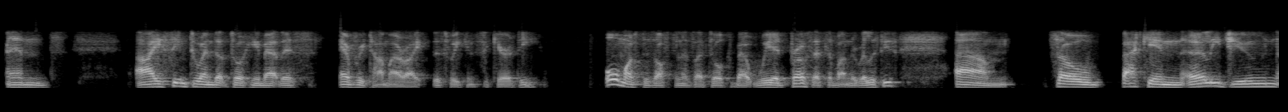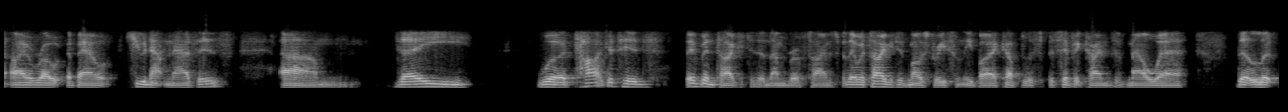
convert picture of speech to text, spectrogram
And I seem to end up talking about this every time I write This Week in Security, almost as often as I talk about weird processor vulnerabilities. Um, so back in early June, I wrote about QNAP NASes. Um, they were targeted, they've been targeted a number of times, but they were targeted most recently by a couple of specific kinds of malware that look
